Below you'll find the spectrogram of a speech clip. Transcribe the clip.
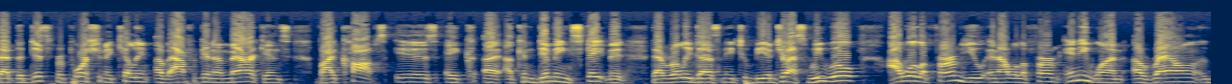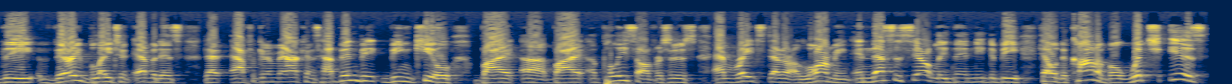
that the disproportionate killing of African Americans by cops is a, a, a condemning statement that really does need to be addressed. We will I will affirm you and I will affirm anyone around the very blatant evidence that African Americans have been be, being killed by uh, by uh, police officers at rates that are alarming and necessarily then need to be held accountable, which is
